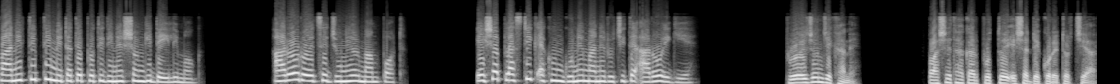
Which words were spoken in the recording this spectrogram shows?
পানির তৃপ্তি মেটাতে প্রতিদিনের সঙ্গী ডেইলি মগ। আরও রয়েছে জুনিয়র মাম পট এসা প্লাস্টিক এখন গুণে মানে রুচিতে আরও এগিয়ে। প্রয়োজন যেখানে। পাশে থাকার প্রত্যয় এসা ডেকোরেটর চেয়ার।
